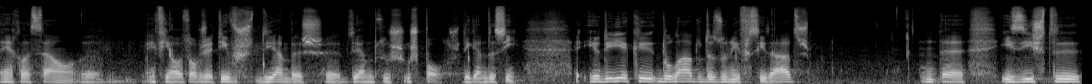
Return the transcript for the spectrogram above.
em relação, enfim, aos objetivos de ambas, de ambos os, os polos, digamos assim. Eu diria que do lado das universidades, existe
